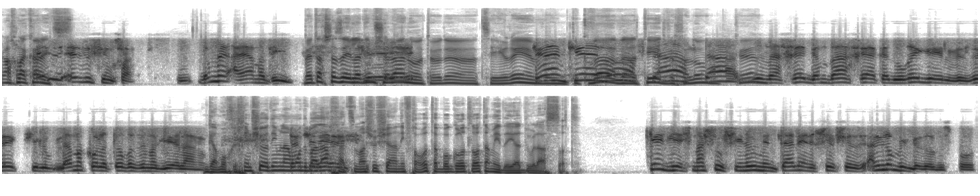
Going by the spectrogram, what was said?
אחלה קיץ. איזה, איזה שמחה. באמת, היה מדהים. בטח שזה ילדים אה, שלנו, אתה יודע, צעירים, כן, כן, תקווה לא, ועתיד וחלום. הפתעה, כן. ואחרי, גם בא אחרי הכדורגל, וזה, כאילו, למה כל הטוב הזה מגיע לנו? גם מוכיחים שיודעים לעמוד בלחץ, משהו שהנבחרות הבוגרות לא תמיד ידעו לעשות. כן, יש משהו, שינוי מנטלי, אני חושב שזה, אני לא מבין גדול בספורט,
